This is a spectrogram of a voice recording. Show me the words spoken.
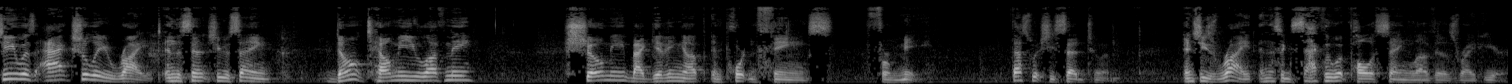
she was actually right in the sense she was saying, Don't tell me you love me. Show me by giving up important things for me. That's what she said to him. And she's right, and that's exactly what Paul is saying love is right here.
